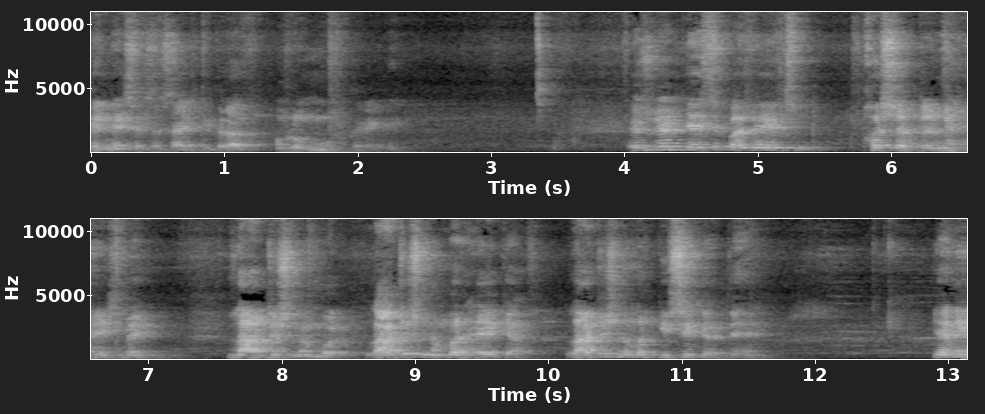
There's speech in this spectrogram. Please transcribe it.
फिर नेक्स्ट एक्सरसाइज की तरफ हम लोग मूव करेंगे स्टूडेंट जैसे पहले फर्स्ट चैप्टर में है इसमें लार्जेस्ट नंबर लार्जेस्ट नंबर है क्या लार्जेस्ट नंबर किसे कहते हैं यानी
